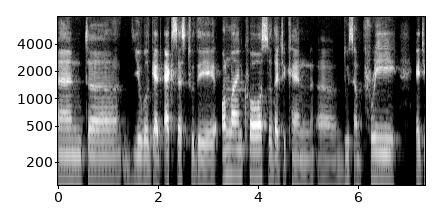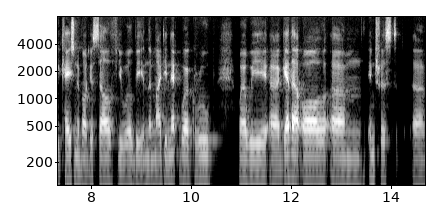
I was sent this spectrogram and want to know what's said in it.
And uh, you will get access to the online course so that you can uh, do some pre-education about yourself. You will be in the Mighty Network group where we uh, gather all um, interest uh,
